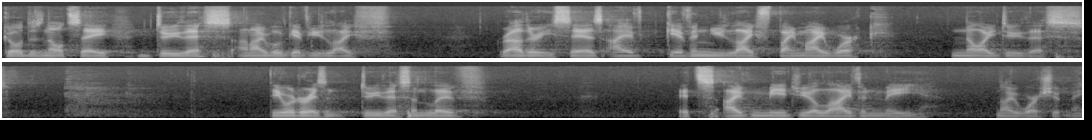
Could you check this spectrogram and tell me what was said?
God does not say, Do this and I will give you life. Rather, He says, I have given you life by my work. Now do this. The order isn't do this and live. It's I've made you alive in me. Now worship me.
